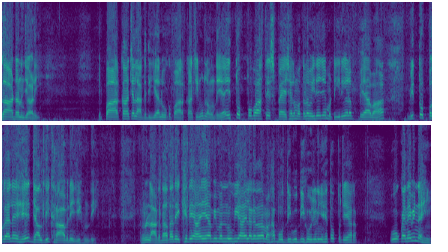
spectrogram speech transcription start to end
ਗਾਰਡਨ ਜਾਲੀ। ਇਹ ਪਾਰਕਾਂ 'ਚ ਲੱਗਦੀ ਆ, ਲੋਕ ਪਾਰਕਾਂ 'ਚ ਇਹਨੂੰ ਲਾਉਂਦੇ ਆ। ਇਹ ਧੁੱਪ ਵਾਸਤੇ ਸਪੈਸ਼ਲ ਮਤਲਬ ਇਹਦੇ 'ਚ ਮਟੀਰੀਅਲ ਪਿਆ ਵਾ ਵੀ ਧੁੱਪ ਗੱਲ ਇਹ ਜਲਦੀ ਖਰਾਬ ਨਹੀਂ ਜੀ ਹੁੰਦੀ। ਹੁਣ ਲੱਗਦਾ ਤਾਂ ਦੇਖੇ ਤੇ ਆਏ ਆ ਵੀ ਮੈਨੂੰ ਵੀ ਐਂ ਲੱਗਦਾ ਤਾਂ ਮੈਂ ਕਿਹਾ ਬੋਦੀ ਬੋਦੀ ਹੋ ਜਣੀ ਇਹ ਧੁੱਪ 'ਚ ਯਾਰ। ਉਹ ਕਹਿੰਦੇ ਵੀ ਨਹੀਂ,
